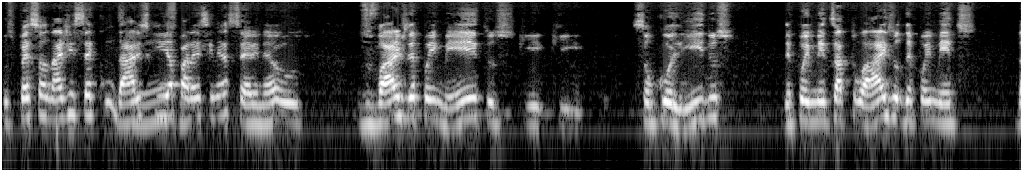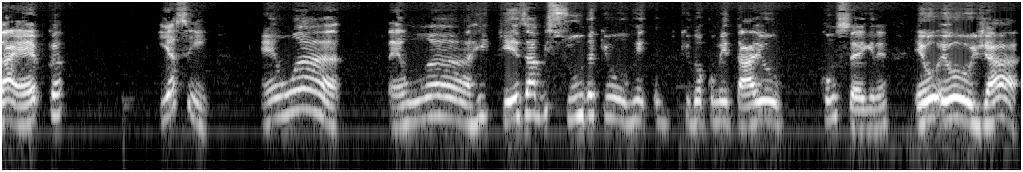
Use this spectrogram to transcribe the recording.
os personagens secundários que aparecem na série, né? Os, os, vários depoimentos que, que são colhidos, depoimentos atuais ou depoimentos da época. E assim, é uma é uma riqueza absurda que o, que o documentário consegue, né? Eu, eu já,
